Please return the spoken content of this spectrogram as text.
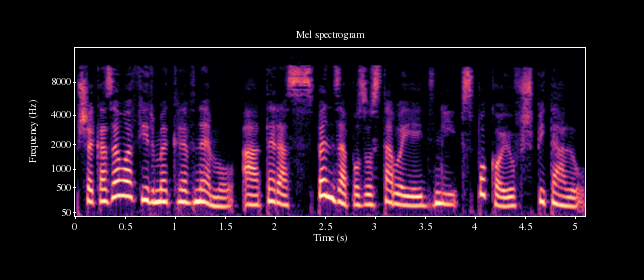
Przekazała firmę krewnemu, a teraz spędza pozostałe jej dni w spokoju w szpitalu.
